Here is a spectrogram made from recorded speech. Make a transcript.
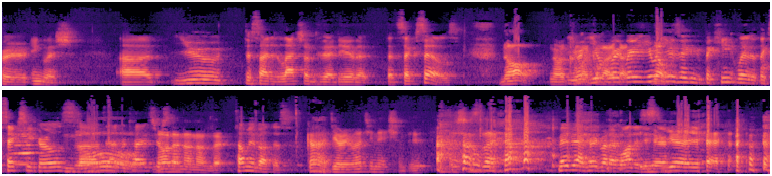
for English, uh, you decided to latch onto the idea that, that sex sells. No, no, come You, were- on, you, come on. were, were, you were no. using bikini, it like sexy girls no. uh, to advertise no, yourself? no, no, no, Let- Tell me about this. God, your imagination, dude. It's just like. Maybe I heard what I wanted to hear. Yeah, yeah.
